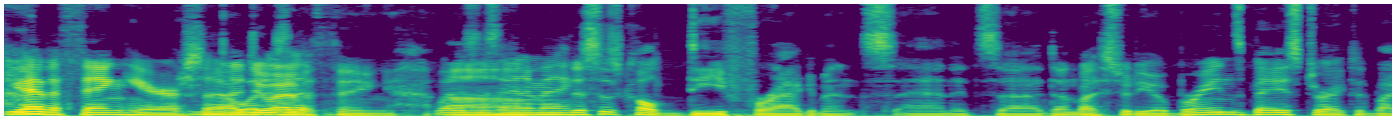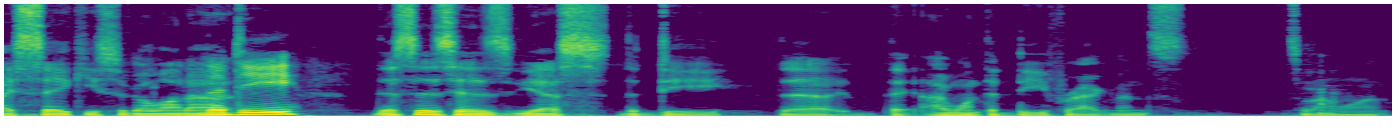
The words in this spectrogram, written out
you have a thing here. So I what do is have it? a thing. What is this Um, anime? This is called Defragments, and it's uh, done by Studio Brain's Base, directed by Seiki Sugawara. The D. This is his yes, the D. The, the I want the D fragments. That's what I want.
